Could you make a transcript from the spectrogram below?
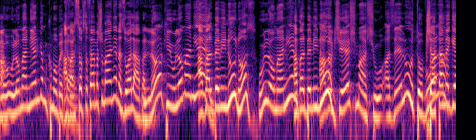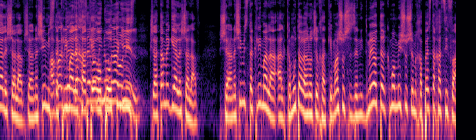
לא- הוא לא מעניין גם כמו בית"ר. אבל סוף סוף היה משהו מעניין, אז הוא עלה, אבל... לא, כי הוא לא מעניין. אבל במינון, עוז. הוא לא מעניין. אבל במינון. אבל כשיש משהו, אז העלו אותו, והוא כשאתה עלה. מגיע לשלב שאנשים מסתכלים בית"ר עליך כאופורטוניסט. כשאתה מגיע לשלב שאנשים מסתכלים על, על כמות הרעיונות שלך כמשהו שזה נדמה יותר כמו מישהו שמחפש את החשיפה,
